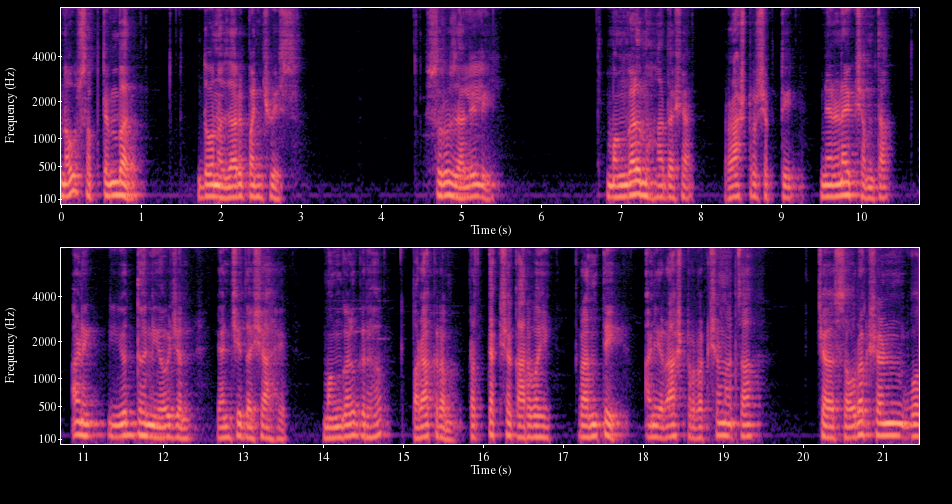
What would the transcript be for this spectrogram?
नऊ सप्टेंबर दोन हजार पंचवीस सुरू झालेली मंगळ महादशा राष्ट्रशक्ती निर्णय क्षमता आणि युद्ध नियोजन यांची दशा आहे. मंगळ ग्रह पराक्रम प्रत्यक्ष कारवाई क्रांती आणि राष्ट्र रक्षणाचा च्या संरक्षण व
